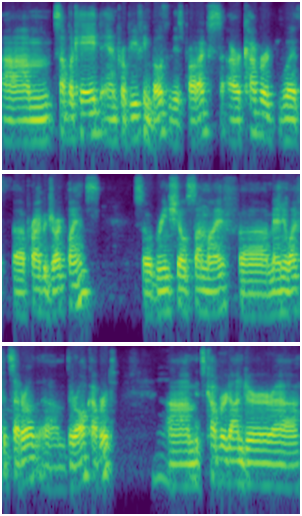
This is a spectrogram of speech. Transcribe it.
Um, Sublocade and Probuphine, both of these products, are covered with uh, private drug plans. So Green Shield, Sun Life, uh, Manulife, etc. Um, they're all covered. Um, it's covered under uh,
